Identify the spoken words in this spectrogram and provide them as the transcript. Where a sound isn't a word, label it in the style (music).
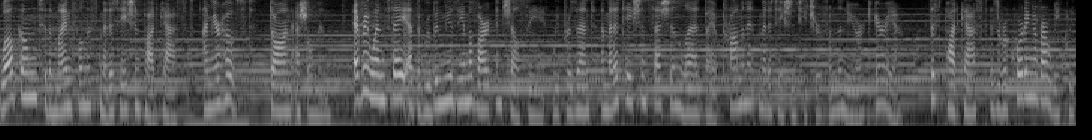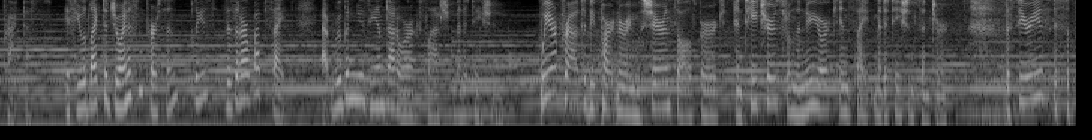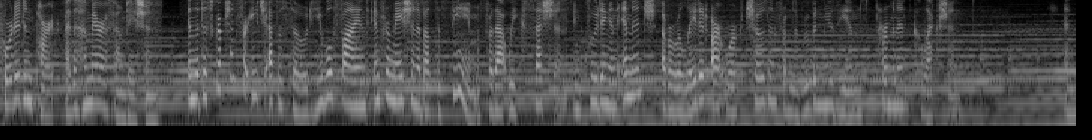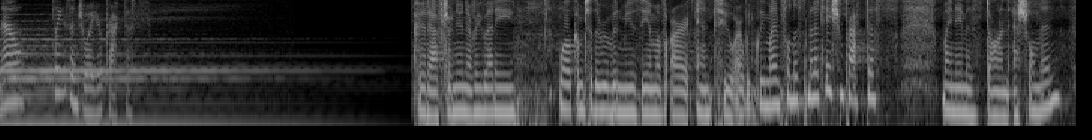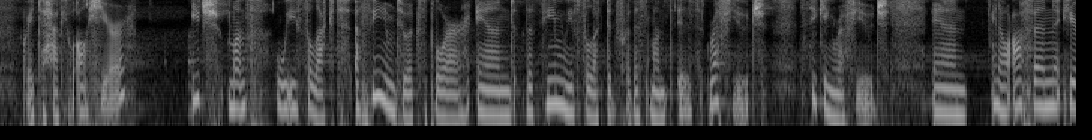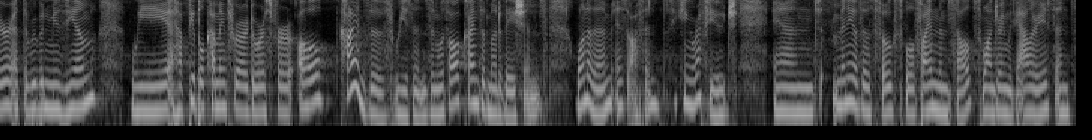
Welcome to the Mindfulness Meditation Podcast. I'm your host, Dawn Eshelman. Every Wednesday at the Rubin Museum of Art in Chelsea, we present a meditation session led by a prominent meditation teacher from the New York area. This podcast is a recording of our weekly practice. If you would like to join us in person, please visit our website at rubinmuseum.org/meditation. We are proud to be partnering with Sharon Salzberg and teachers from the New York Insight Meditation Center. The series is supported in part by the Hemera Foundation. In the description for each episode, you will find information about the theme for that week's session, including an image of a related artwork chosen from the Rubin Museum's permanent collection. And now, please enjoy your practice. Good afternoon, everybody. Welcome to the Rubin Museum of Art and to our weekly mindfulness meditation practice. My name is Dawn Eshelman. Great to have you all here. Each month, we select a theme to explore, and the theme we've selected for this month is refuge, seeking refuge. And, you know, often here at the Rubin Museum, we have people coming through our doors for all kinds of reasons and with all kinds of motivations. One of them is often seeking refuge. And many of those folks will find themselves wandering the galleries and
